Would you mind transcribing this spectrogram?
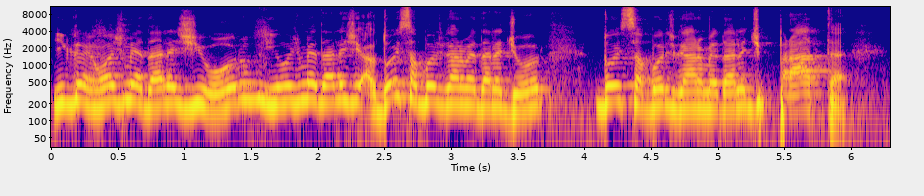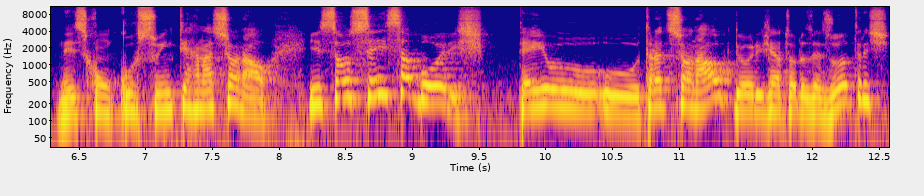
e ganhou as medalhas de ouro e umas medalhas de. Dois sabores ganharam medalha de ouro, dois sabores ganharam medalha de prata nesse concurso internacional. E são seis sabores. Tem o, o tradicional, que deu origem a todas as outras.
